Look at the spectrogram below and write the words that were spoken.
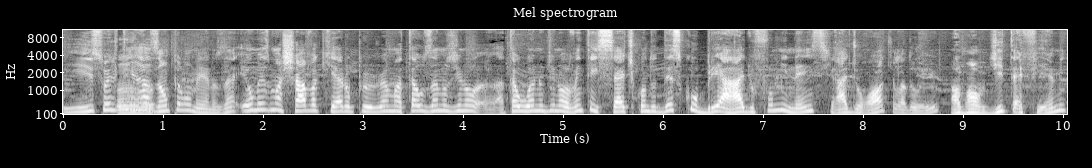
E isso ele tem razão, pelo menos, né? Eu mesmo achava que era o programa até os anos de no- até o ano de 97, quando descobri a rádio Fluminense, Rádio Rock lá do Rio, a maldita FM.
